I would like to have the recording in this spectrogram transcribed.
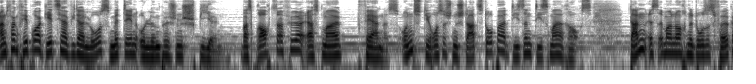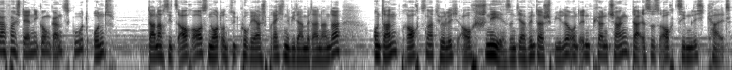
Anfang Februar geht's ja wieder los mit den Olympischen Spielen. Was braucht's dafür? Erstmal Fairness. Und die russischen Staatsdoper, die sind diesmal raus. Dann ist immer noch eine Dosis Völkerverständigung ganz gut und danach sieht's auch aus, Nord- und Südkorea sprechen wieder miteinander. Und dann braucht's natürlich auch Schnee, sind ja Winterspiele und in Pyeongchang, da ist es auch ziemlich kalt.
